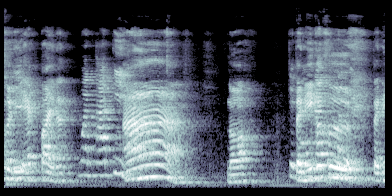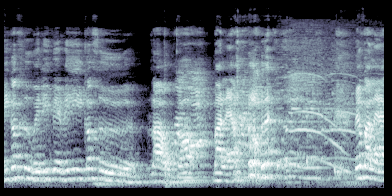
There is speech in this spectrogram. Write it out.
เคยรีแอคไปนั้นวันอาร์ตอีกอ่า เนาะเจ็ด แต่นี้ก็คือ แต่นี้ก็คือ very very ก็คือเราก็มาแล้วมาแล้วเรื่องมาแล้ว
